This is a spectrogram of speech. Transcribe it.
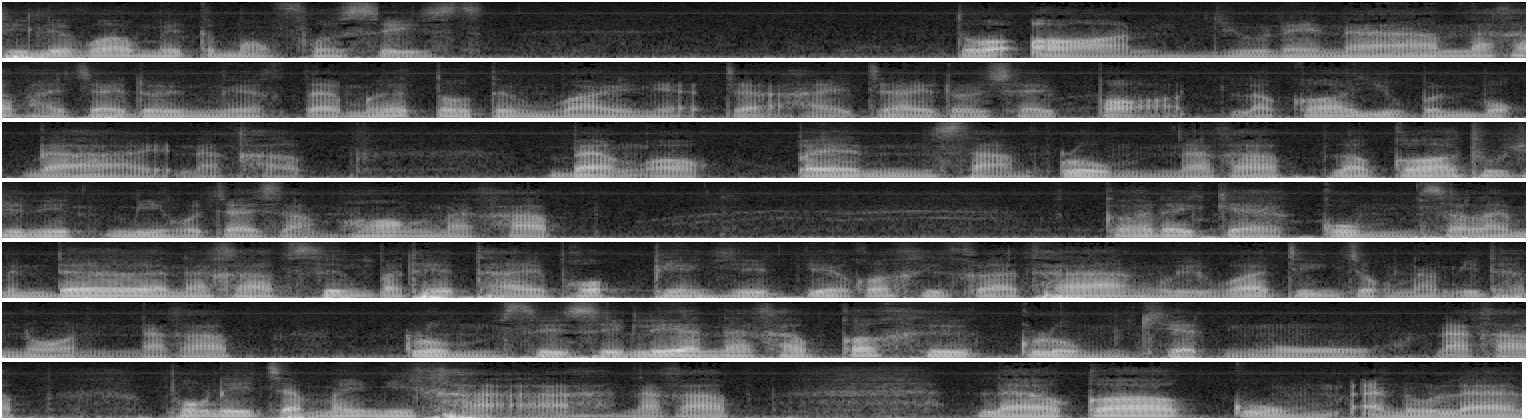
ที่เรียกว่าเมตา m o r p h o s i s ตัวอ่อนอยู่ในน้ำนะครับ หายใจโดยเหงือก แต่เมื่อโตเต็มวัยเนี่ยจะหายใจโดยใช้ปอด แล้วก็อยู่บนบกได้นะครับ แบ่งออกเป็น 3 กลุ่มนะครับ แล้วก็ทุกชนิดมีหัวใจ 3 ห้องนะครับ ก็ได้แก่กลุ่มซาลาเมนเดอร์นะครับ ซึ่งประเทศไทยพบเพียงชนิดเดียวก็คือกระทั่งหรือว่าจิ้งจกน้ำอินทนนท์นะครับ กลุ่ม caecilian นะครับ ก็คือกลุ่มเขียดงูนะครับ พวกนี้จะไม่มีขานะครับ แล้วก็กลุ่ม anuran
